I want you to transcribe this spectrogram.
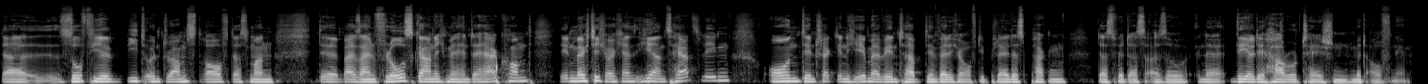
da ist so viel Beat und Drums drauf, dass man der, bei seinen Flows gar nicht mehr hinterherkommt. Den möchte ich euch hier ans Herz legen. Und den Track, den ich eben erwähnt habe, den werde ich auch auf die Playlist packen, dass wir das also in der DLDH-Rotation mit aufnehmen.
